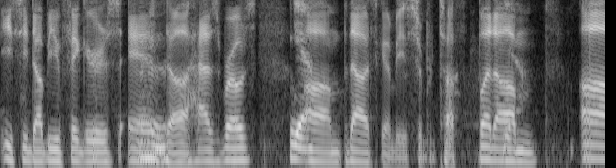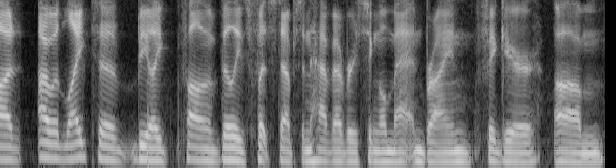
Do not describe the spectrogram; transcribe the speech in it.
ECW figures and uh, Hasbro's. Yeah. Um, but that's gonna be super tough. But um, uh, I would like to be like following Billy's footsteps and have every single Matt and Brian figure. Um,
